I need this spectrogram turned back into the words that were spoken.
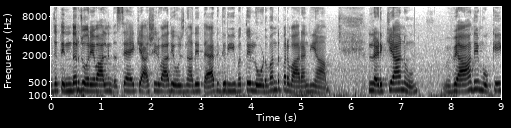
ਜਤਿੰਦਰ ਜੋਰੇਵਾਲ ਨੇ ਦੱਸਿਆ ਹੈ ਕਿ ਆਸ਼ੀਰਵਾਦ ਯੋਜਨਾ ਦੇ ਤਹਿਤ ਗਰੀਬ ਅਤੇ ਲੋੜਵੰਦ ਪਰਿਵਾਰਾਂ ਦੀਆਂ ਲੜਕੀਆਂ ਨੂੰ ਵਿਆਹ ਦੇ ਮੌਕੇ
